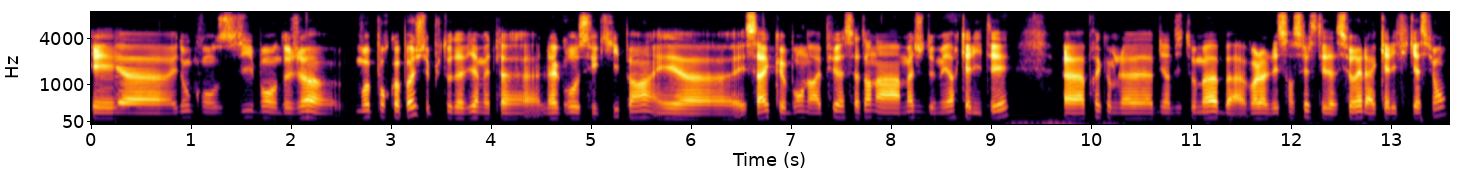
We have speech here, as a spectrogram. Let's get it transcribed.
Et, et, donc on se dit, bon déjà, moi pourquoi pas, j'étais plutôt d'avis à mettre la, la grosse équipe. Hein, et, et c'est vrai que bon, on aurait pu s'attendre à un match de meilleure qualité. Euh, après, comme l'a bien dit Thomas, bah, voilà, l'essentiel c'était d'assurer la qualification.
